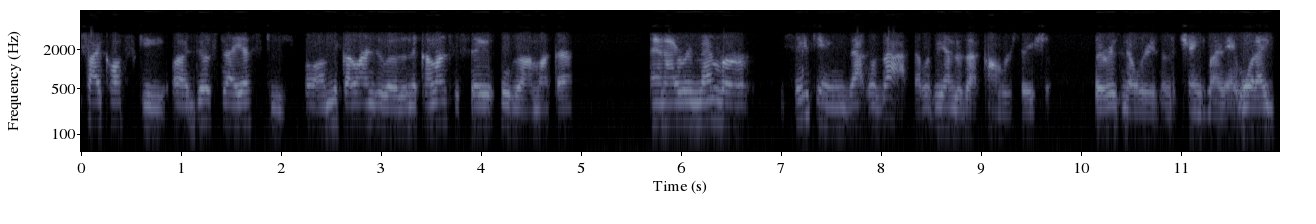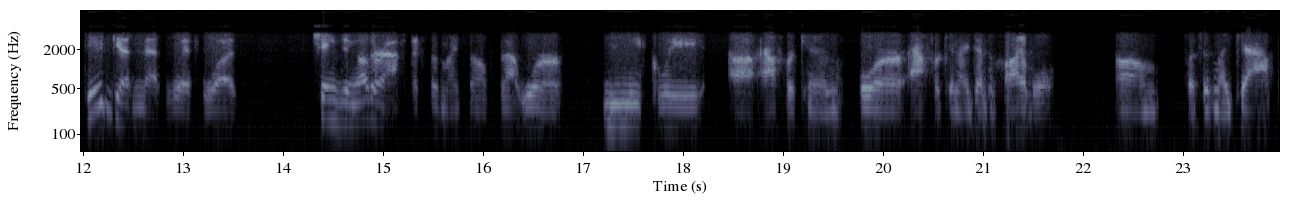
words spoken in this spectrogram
Tchaikovsky or Dostoevsky or Michelangelo, then they can learn to say Uzoamaka. And I remember thinking that was that. That was the end of that conversation. There is no reason to change my name. What I did get met with was changing other aspects of myself that were uniquely uh, African or African identifiable, um, such as my gap,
